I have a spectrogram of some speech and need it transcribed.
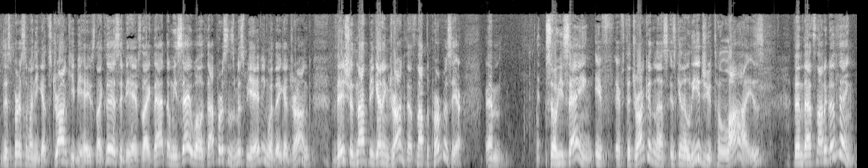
this person, when he gets drunk, he behaves like this, he behaves like that. Then we say, well, if that person's misbehaving when they get drunk, they should not be getting drunk. That's not the purpose here. Um, so he's saying, if if the drunkenness is going to lead you to lies, then that's not a good thing.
